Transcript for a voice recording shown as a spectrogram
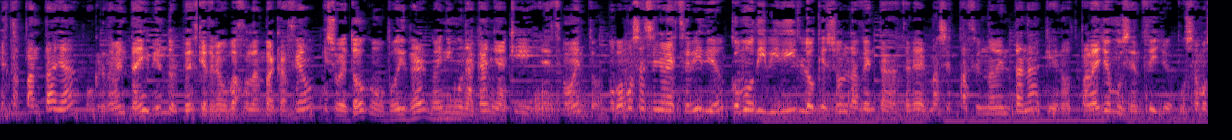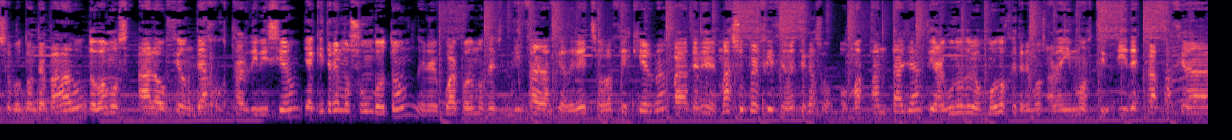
estas pantallas, concretamente ahí viendo el pez que tenemos bajo la embarcación y sobre todo, como podéis ver, no hay ninguna caña aquí en este momento. Os vamos a enseñar en este vídeo cómo dividir lo que son las ventanas, tener más espacio en una ventana que no. Para ello es muy sencillo, pulsamos el botón de apagado, nos vamos a la opción de ajustar división y aquí tenemos un botón en el cual podemos deslizar hacia derecha o hacia izquierda para tener más superficie en este caso o más pantalla de algunos de los modos que tenemos ahora mismo Si desplazo hacia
